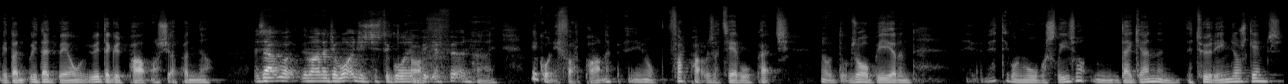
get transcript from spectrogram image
we did we did well. We had a good partnership in there. Is that what the manager wanted? Just to go in and Oh, put your foot in? Aye, we got to Fir Park. You know, Fir Park was a terrible pitch. You know, it was all bare, and we had to go and roll our sleeves up and dig in. And the two Rangers games,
